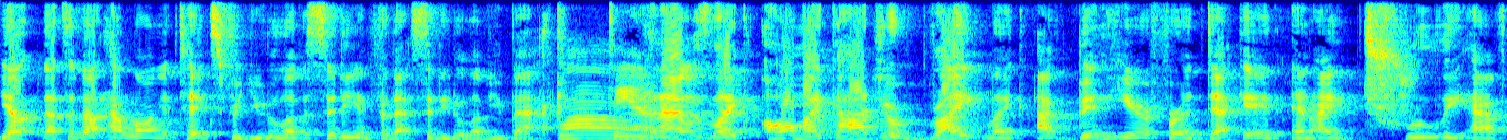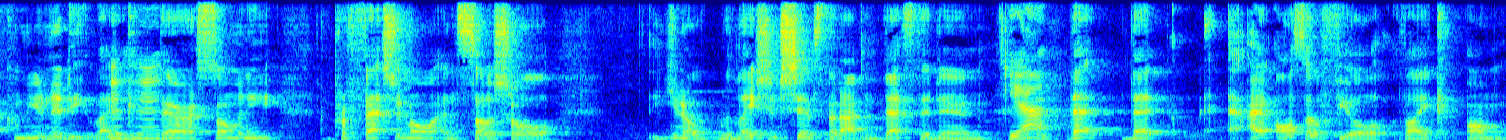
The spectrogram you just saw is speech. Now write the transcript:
Yep, that's about how long it takes for you to love a city and for that city to love you back. Wow. Damn. And I was like, oh my God, you're right. Like, I've been here for a decade and I truly have community. Like, Mm-hmm. there are so many professional and social, you know, relationships that I've invested in. Yeah. That, that I also feel like, um,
